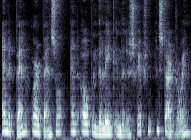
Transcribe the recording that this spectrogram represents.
and a pen or a pencil and open the link in the description and start drawing.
